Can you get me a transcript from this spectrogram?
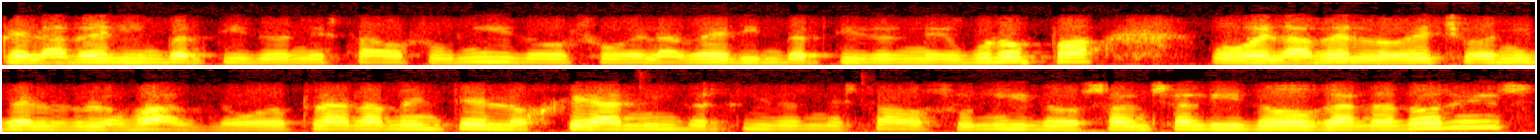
el haber invertido en Estados Unidos o el haber invertido en Europa o el haberlo hecho a nivel global. ¿no? Claramente los que han invertido en Estados Unidos han salido ganadores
